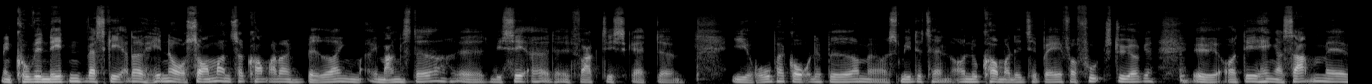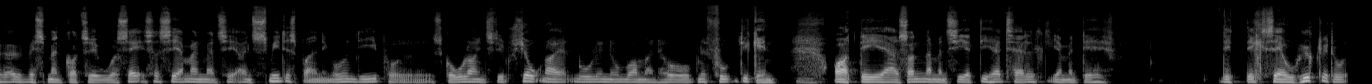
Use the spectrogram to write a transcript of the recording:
Men covid-19, hvad sker der hen over sommeren? Så kommer der en bedring i mange steder. Øh, vi ser at, faktisk, at øh, i Europa går det bedre med smittetallen, og nu kommer det tilbage for fuld styrke. Øh, og det hænger sammen med, hvis man går til USA, så ser man, man ser en smittespredning uden lige på skoler, institutioner og alt muligt nu, hvor man har åbnet fuldt igen. Mm. Og det er sådan, at man siger, at de her tal, jamen det det, det ser uhyggeligt ud.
